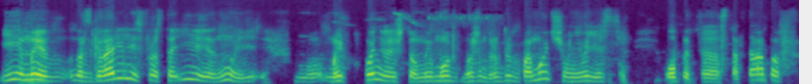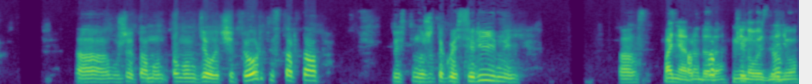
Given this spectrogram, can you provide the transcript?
И мы разговорились просто, и, ну, и мы поняли, что мы можем друг другу помочь. У него есть опыт э, стартапов. А, уже там он, по-моему, делает четвертый стартап. То есть он уже такой серийный. А, Понятно, да, да. Не новость для него.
